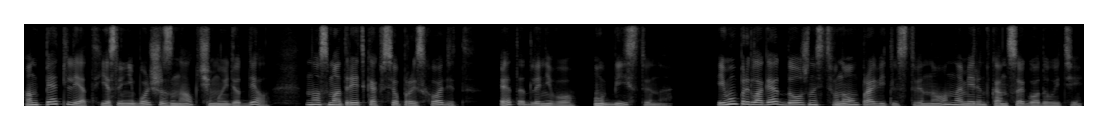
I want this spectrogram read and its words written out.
Он пять лет, если не больше, знал, к чему идет дело. Но смотреть, как все происходит, это для него убийственно. Ему предлагают должность в новом правительстве, но он намерен в конце года уйти.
